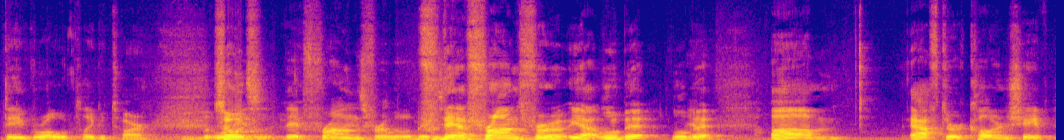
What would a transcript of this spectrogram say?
Dave Grohl would play guitar. Well, So they, it's they had Franz for a little bit. They too. have Franz for yeah a little bit, a little Yep. bit. Um, after Color and Shape,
